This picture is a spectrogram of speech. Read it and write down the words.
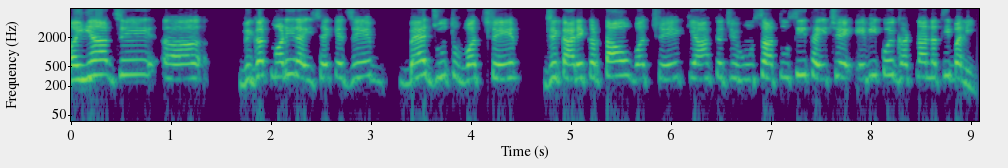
અહીંયા જે વિગત મળી રહી છે કે જે બે જૂથ વચ્ચે જે કાર્યકર્તાઓ વચ્ચે ક્યાંક જે હુંસાતુસી થઈ છે એવી કોઈ ઘટના નથી બની?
